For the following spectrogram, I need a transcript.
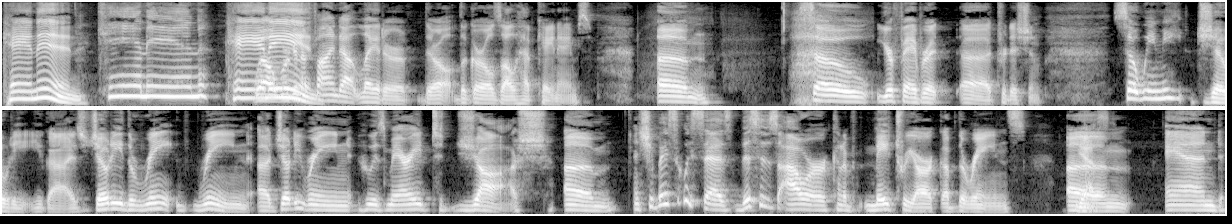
Canon. Cannon. Canon. Well, we're gonna find out later. They're all, the girls all have K names. Um, so your favorite uh, tradition. So we meet Jody, you guys. Jody the Reen, Reen uh, Jody Reen, who is married to Josh. Um, and she basically says this is our kind of matriarch of the Reens. Um, Yes. And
